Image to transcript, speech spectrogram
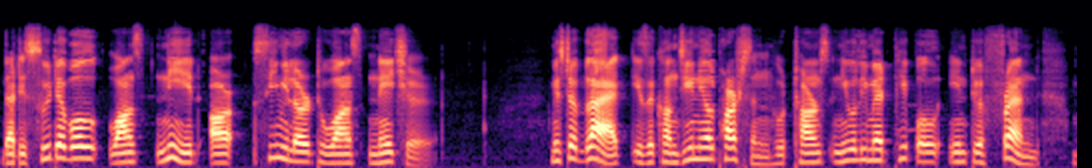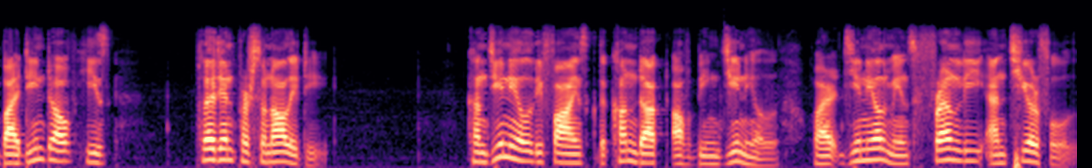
That is suitable one's need or similar to one's nature. Mr. Black is a congenial person who turns newly met people into a friend by dint of his pleasant personality. Congenial defines the conduct of being genial, where genial means friendly and cheerful.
